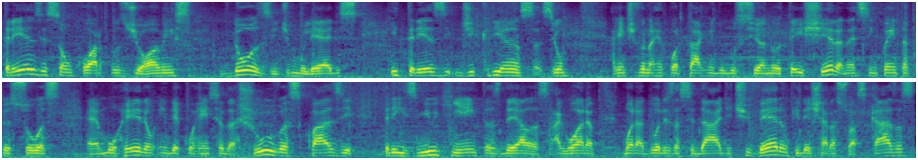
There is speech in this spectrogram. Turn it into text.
13 são corpos de homens, 12 de mulheres e 13 de crianças. Viu? A gente viu na reportagem do Luciano Teixeira, né? 50 pessoas é, morreram em decorrência das chuvas, quase 3.500 delas, agora moradores da cidade, tiveram que deixar as suas casas,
